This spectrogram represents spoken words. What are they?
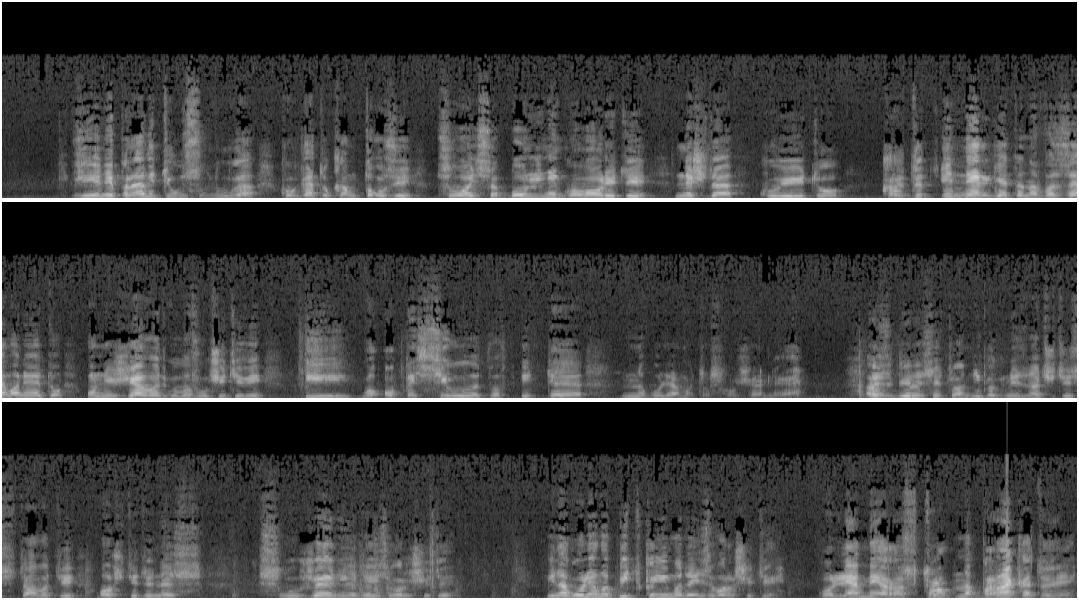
Вие не правите услуга, когато към този свой събожник говорите неща, които крадат енергията на въземането, унижават го в очите ви и го опесилват в идея на голямото служение. Разбира се, това никак не значи, че ставате още днес служение да извършите. И на голяма битка има да извършите. Голям разтроп на браката ви.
